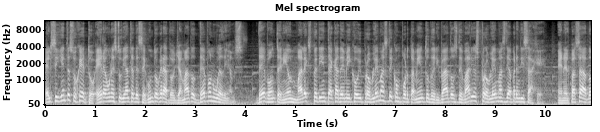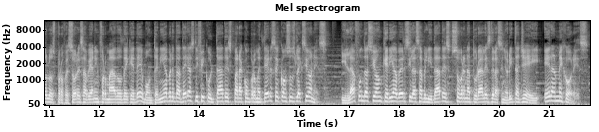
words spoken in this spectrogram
El siguiente sujeto era un estudiante de segundo grado llamado Devon Williams. Devon tenía un mal expediente académico y problemas de comportamiento derivados de varios problemas de aprendizaje. En el pasado, los profesores habían informado de que Devon tenía verdaderas dificultades para comprometerse con sus lecciones, y la fundación quería ver si las habilidades sobrenaturales de la señorita Jay eran mejores.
